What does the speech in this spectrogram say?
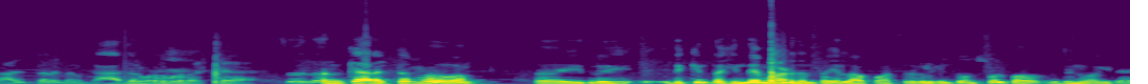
ತಾಳ್ ತಲೆ ಮೇಲೆ ಗಾಜಲ್ಲಿ ಹೊಡೆದು ಬಿಡೋದು ಅಷ್ಟೇ. ಸೊ ನನ್ನ ಕ್ಯಾರೆಕ್ಟರು ಇದ್ರ ಇದಕ್ಕಿಂತ ಹಿಂದೆ ಮಾಡಿದಂಥ ಎಲ್ಲ ಪಾತ್ರಗಳಿಗಿಂತ ಒಂದು ಸ್ವಲ್ಪ ವಿಭಿನ್ನವಾಗಿದೆ.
